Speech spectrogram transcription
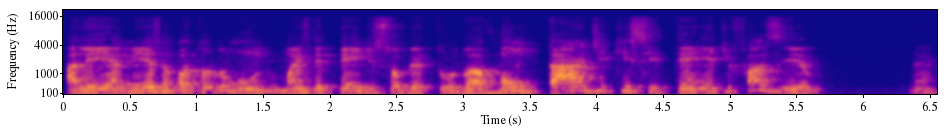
A lei é a mesma para todo mundo, mas depende, sobretudo, a vontade que se tenha de fazê-lo, né?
